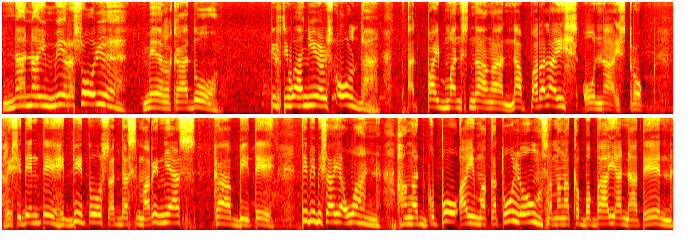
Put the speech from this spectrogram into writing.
Nanay Mirasol Mercado 51 years old at 5 months na nga na-paralyze o na-stroke. Residente dito sa Dasmariñas, Cavite. TV Bisaya 1, hangad ko po ay makatulong sa mga kababayan natin.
